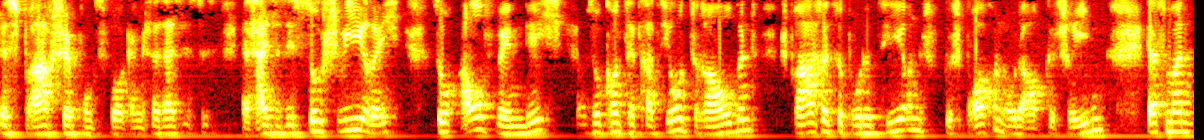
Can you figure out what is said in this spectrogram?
des Sprachschöpfungsvorgangs. Das heißt, es ist, das heißt, es ist so schwierig, so aufwendig, so konzentrationsraubend, Sprache zu produzieren, gesprochen oder auch geschrieben, dass man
